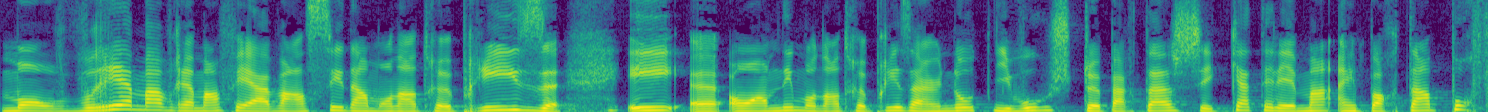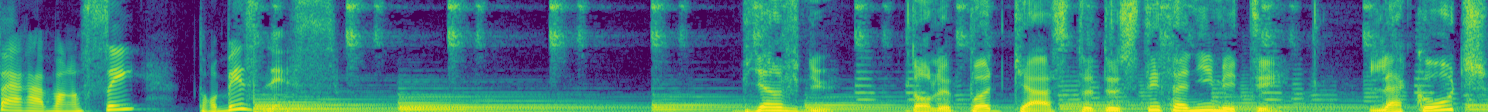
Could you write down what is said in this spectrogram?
m'ont vraiment, vraiment fait avancer dans mon entreprise et euh, ont amené mon entreprise à un autre niveau. Je te partage ces quatre éléments importants pour faire avancer ton business. Bienvenue dans le podcast de Stéphanie Mété, la coach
